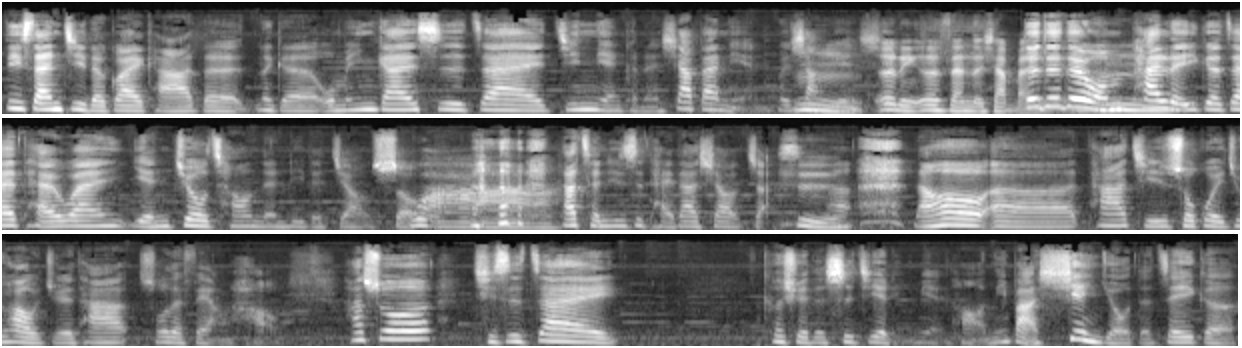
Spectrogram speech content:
第三季的怪咖的那个，我们应该是在今年可能下半年会上电嗯，视。二零二三的下半年，对对对，我们嗯拍了一个在台湾研究超能力的教授，哇，他曾经是台大校长，是。啊然后呃，他其实说过一句话，我觉得他说的非常好。他说，其实，在科学的世界里面，哈，你把现有的这个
